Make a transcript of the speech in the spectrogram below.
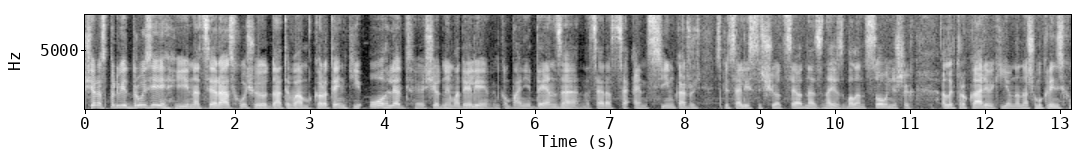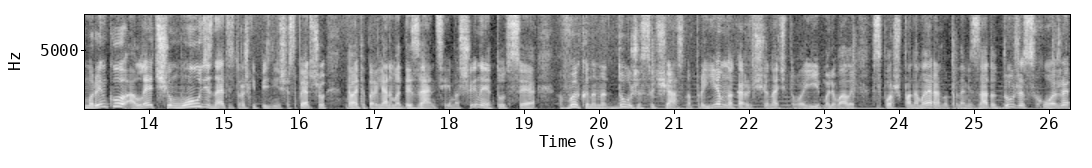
Ще раз привіт, друзі! І на цей раз хочу дати вам коротенький огляд ще одної моделі від компанії Denza. На цей раз це N7. кажуть спеціалісти, що це одна з найзбалансованіших електрокарів, які є на нашому українському ринку. Але чому дізнаєтесь трошки пізніше? Спершу давайте переглянемо дизайн цієї машини. Тут все виконано дуже сучасно, приємно. кажуть, що, начебто, її малювали з Porsche Panamera, ну принаймні ззаду дуже схоже.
